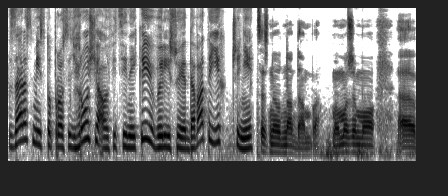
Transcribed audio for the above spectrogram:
Зараз місто просить гроші, а офіційний Київ вирішує, давати їх чи ні. Це ж не одна дамба. Ми можемо е,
